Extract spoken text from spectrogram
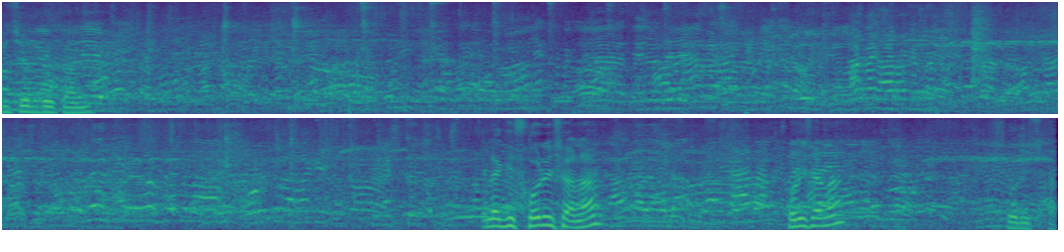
বীজের দোকান। এটা কি সরিষা না? সরিষা না? সরিষা।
